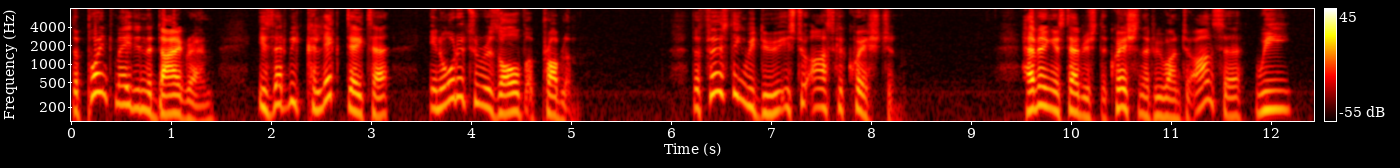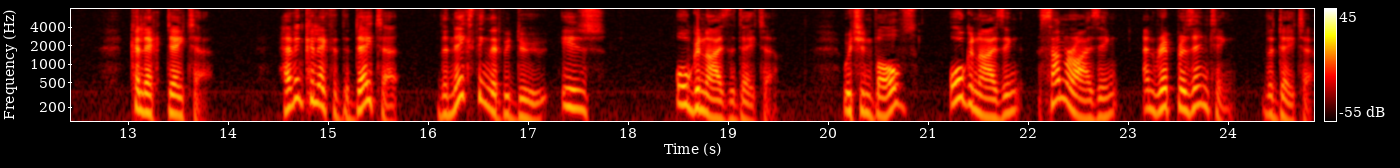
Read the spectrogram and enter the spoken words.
The point made in the diagram is that we collect data in order to resolve a problem. The first thing we do is to ask a question. Having established the question that we want to answer, we collect data. Having collected the data, the next thing that we do is organize the data, which involves organizing, summarizing, and representing the data.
